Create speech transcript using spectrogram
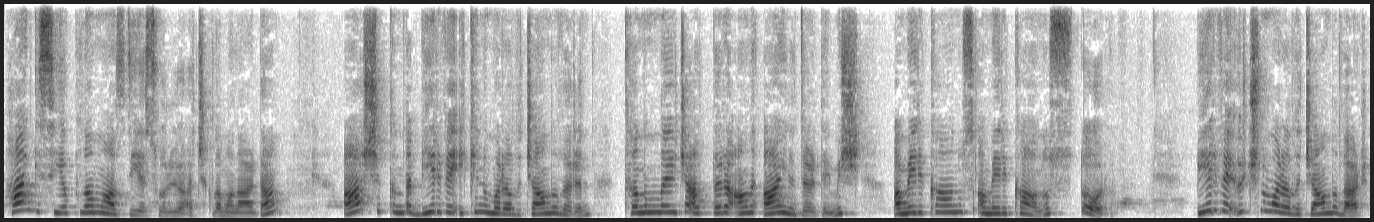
Hangisi yapılamaz diye soruyor açıklamalardan. A şıkkında 1 ve 2 numaralı canlıların tanımlayıcı adları aynıdır demiş. Americanus americanus doğru. 1 ve 3 numaralı canlılar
